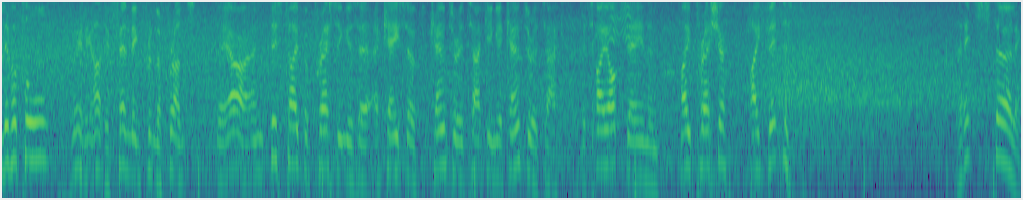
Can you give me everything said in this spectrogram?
Liverpool really are defending from the front. They are, and this type of pressing is a, a case of counter-attacking a counter-attack. It's high octane and high pressure, high fitness. And it's Sterling.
